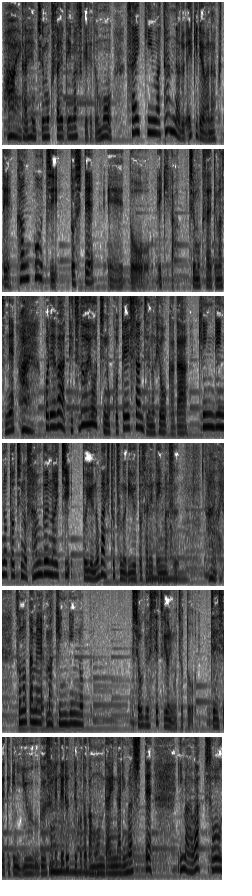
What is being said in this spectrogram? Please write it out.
はいはい、大変注目されていますけれども最近は単なる駅ではなくて観光地として、えーと、駅が注目されてますね、はい、これは鉄道用地の固定資産税の評価が近隣の土地の3分の1というのが一つの理由とされています、はい、そのため、まあ、近隣の商業施設よりもちょっと税制的に優遇されてるっていうことが問題になりまして今は商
